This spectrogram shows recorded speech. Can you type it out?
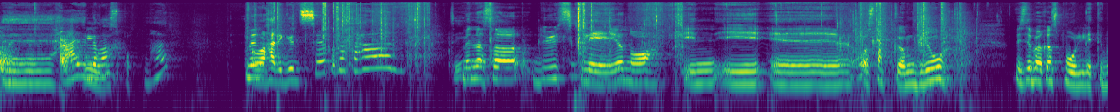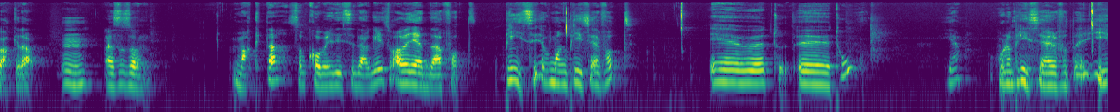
eh, her, eller hva? Hodespotten her. Å, herregud, se på dette her. Men altså, du skled jo nå inn i eh, å snakke om Gro. Hvis jeg bare kan spole litt tilbake, da. Altså sånn Makta, som kommer i disse dager, som allerede har fått priser. Hvor mange priser har jeg fått? Eh, to, eh, to? Ja. Hvordan priser har jeg fått? I,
